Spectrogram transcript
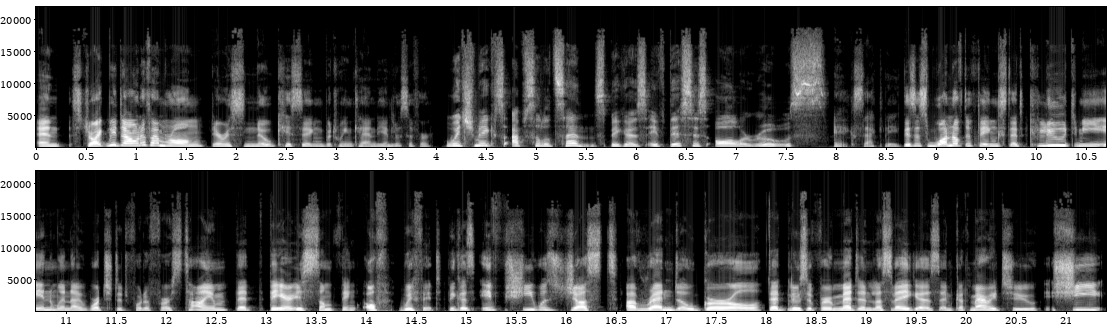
and strike me down if I'm wrong, there is no kissing between Candy and Lucifer. Which makes absolute sense because if this is all a ruse. Exactly. This is one of the things that clued me in when I watched it for the first time that there is something off with it. Because if she was just a rando girl that Lucifer met in Las Vegas and got married to, she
